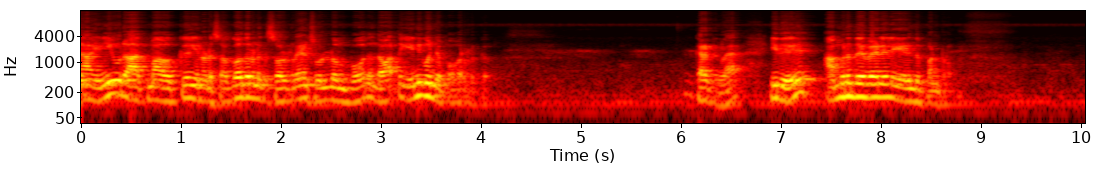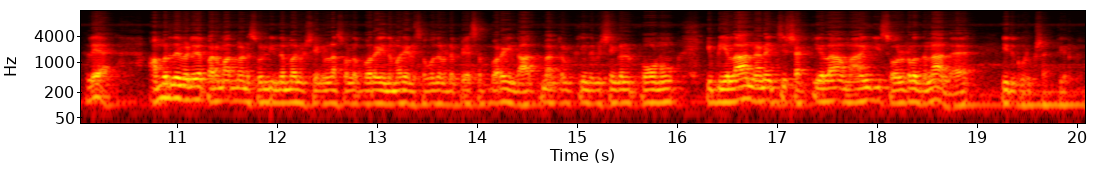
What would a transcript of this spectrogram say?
நான் இனி ஒரு ஆத்மாவுக்கு என்னோட சகோதரனுக்கு சொல்கிறேன்னு சொல்லும் போது அந்த வார்த்தைக்கு இனி கொஞ்சம் பவர் இருக்குது கரெக்டுங்களா இது அமிர்த வேலையில் எழுந்து பண்ணுறோம் இல்லையா? அமிர்த வேலையில் பரமாத்மான்னு சொல்லி இந்த மாதிரி விஷயங்கள்லாம் சொல்ல போகிறேன் இந்த மாதிரி என் சகோதரர்கிட்ட பேச போகிறேன் இந்த ஆத்மாக்களுக்கு இந்த விஷயங்கள் போகணும் இப்படியெல்லாம் நினச்சி சக்தியெல்லாம் வாங்கி சொல்கிறதுனால இதுக்கு ஒரு சக்தி இருக்கு.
